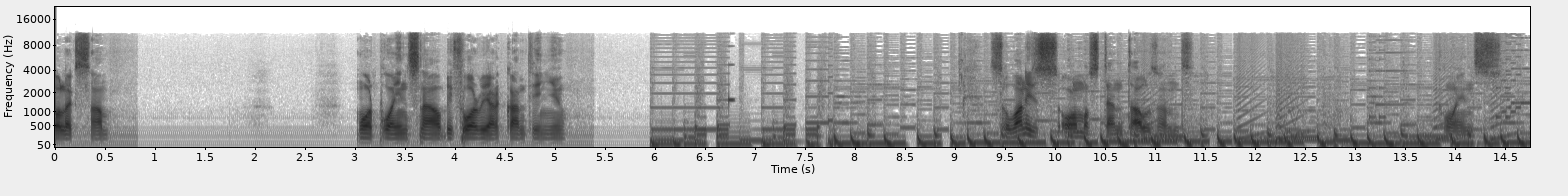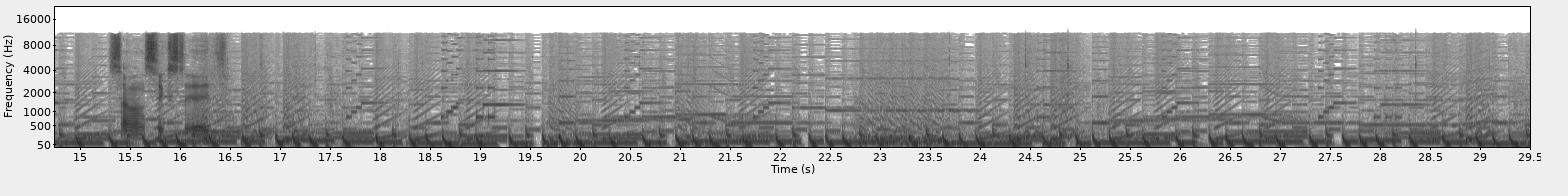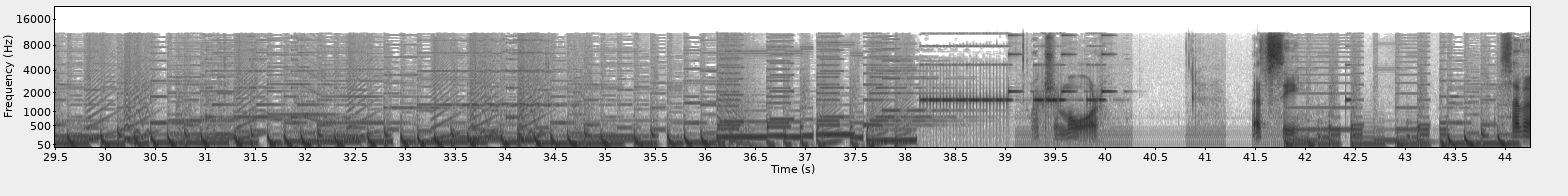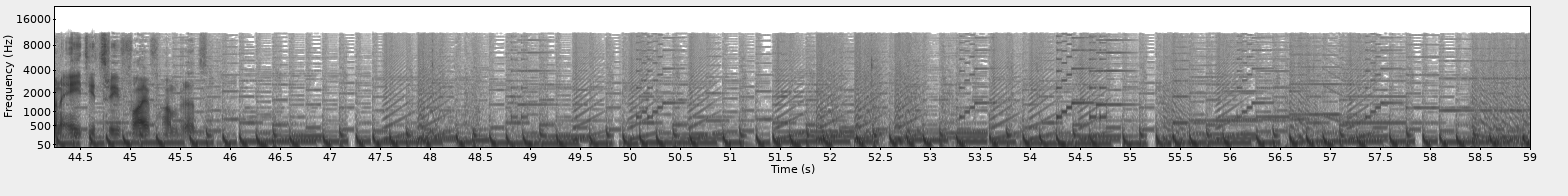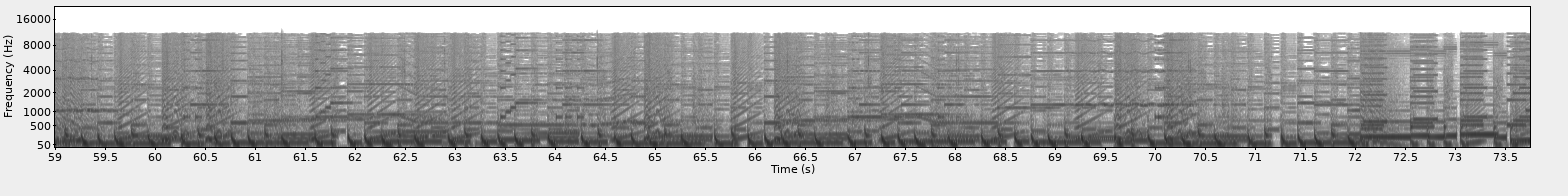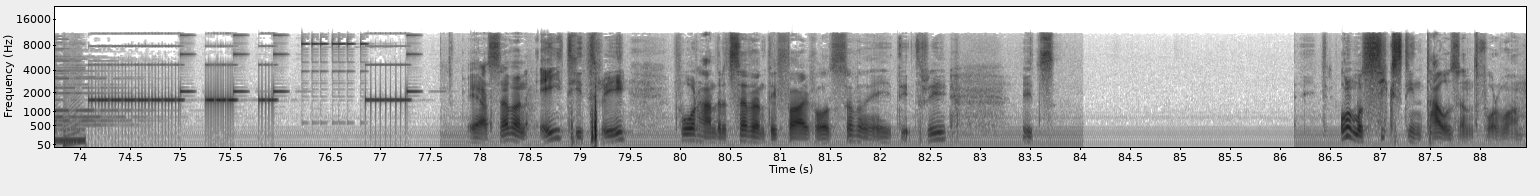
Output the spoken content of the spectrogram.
collect some more points now before we are continue. So one is almost 10,000 points, 768. 783 500. 783, 475 or 783. It's almost 16,000 for one.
